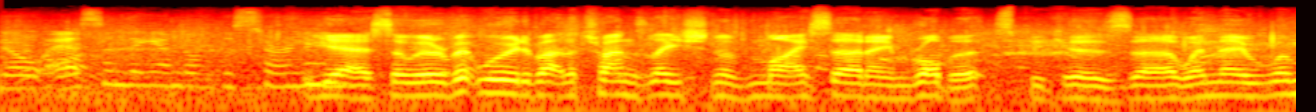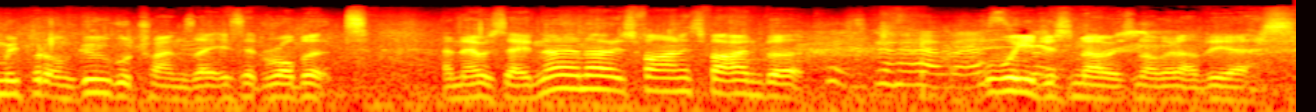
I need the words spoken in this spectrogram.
no S on the end of the surname. Yeah, so we're a bit worried about the translation of my surname Roberts because uh, when they when we put it on Google Translate, it said Robert, and they were saying no, no, it's fine, it's fine, but It's gonna have S. we just know it's not going to have the S.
